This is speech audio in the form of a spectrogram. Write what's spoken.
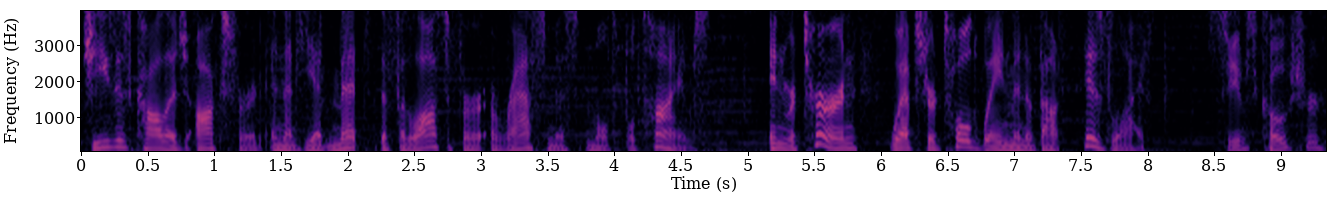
Jesus College, Oxford, and that he had met the philosopher Erasmus multiple times. In return, Webster told Wainman about his life. Seems kosher.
